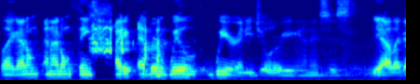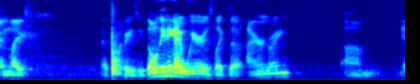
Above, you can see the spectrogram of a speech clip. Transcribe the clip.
Like I don't, and I don't think I ever will wear any jewelry. And it's just, yeah, like I'm like, that's crazy. The only thing I wear is like the iron ring. Um, yeah,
